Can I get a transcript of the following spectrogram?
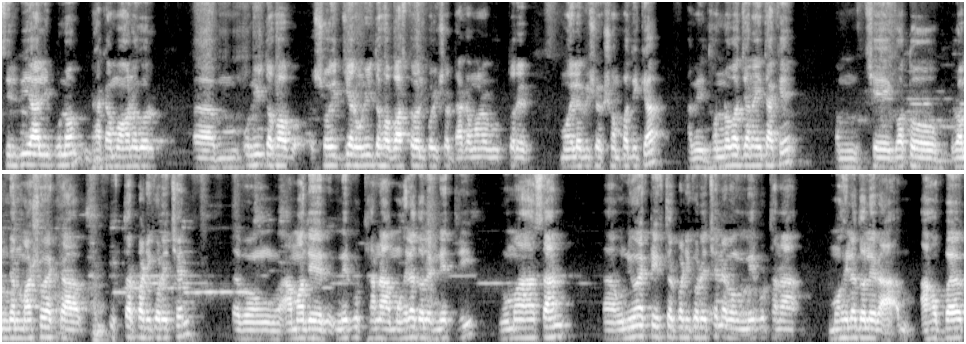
সিলভিয়া আলী পুনম, ঢাকা মহানগর উনিশ দফা শহীদ জিয়ার উনিশ দফা বাস্তবায়ন পরিষদ, ঢাকা মহানগর উত্তরের মহিলা বিষয়ক সম্পাদিকা। আমি ধন্যবাদ জানাই তাকে। সে গত রমজান মাসেও একটা ইফতার পার্টি করেছেন এবং আমাদের মিরপুর থানা মহিলা দলের নেত্রী রুমা হাসান উনিও একটা ইফতার পার্টি করেছেন এবং মিরপুর থানা মহিলা দলের আহ্বায়ক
